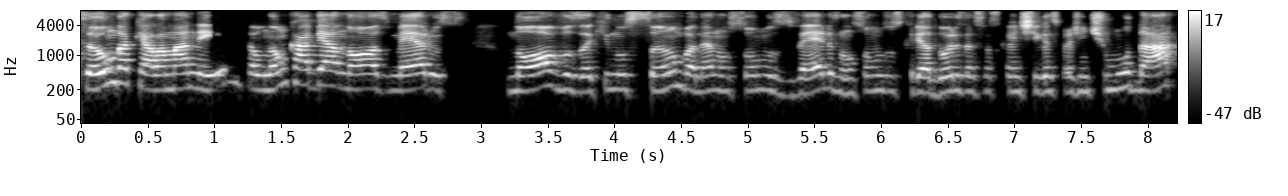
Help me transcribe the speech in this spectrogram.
são daquela maneira, então não cabe a nós, meros novos aqui no samba, né? Não somos velhos, não somos os criadores dessas cantigas para a gente mudar,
